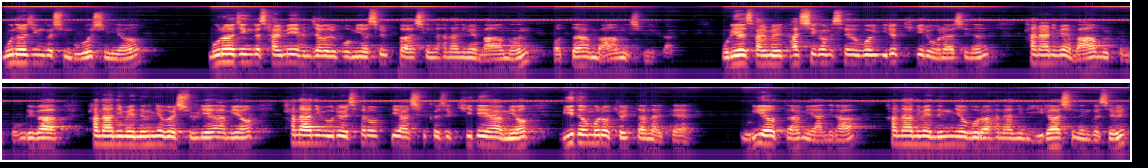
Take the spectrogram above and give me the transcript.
무너진 것이 무엇이며 무너진 그 삶의 현장을 보며 슬퍼하신 하나님의 마음은 어떠한 마음이십니까? 우리의 삶을 다시금 세우고 일으키기를 원하시는 하나님의 마음을 품고 우리가 하나님의 능력을 신뢰하며 하나님이 우리를 새롭게 하실 것을 기대하며 믿음으로 결단할 때 우리의 어떠함이 아니라 하나님의 능력으로 하나님이 일하시는 것을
